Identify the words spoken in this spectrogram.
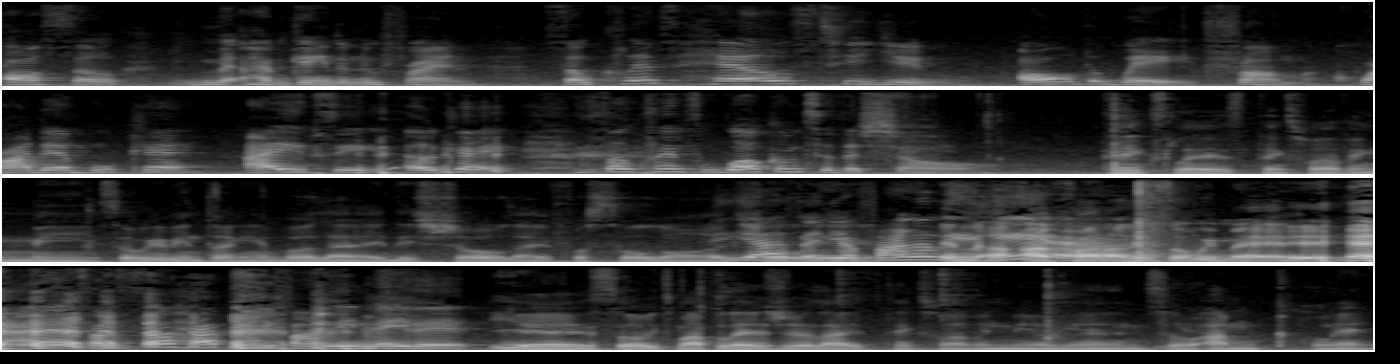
also have gained a new friend. So Clint hails to you all the way from Bouquets, Haiti. Okay. so, Clint, welcome to the show. Thanks, Les. Thanks for having me. So we've been talking about like this show like for so long. Actually. Yes, and you're finally and uh, here. I, I finally, so we made it. yes, I'm so happy you finally made it. Yeah, so it's my pleasure. Like, thanks for having me again. So I'm Clint.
